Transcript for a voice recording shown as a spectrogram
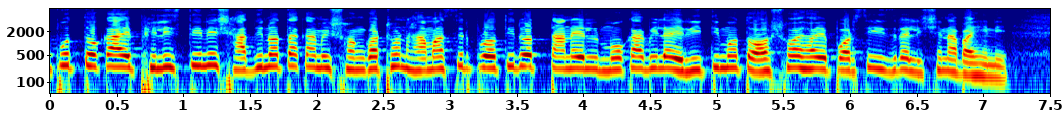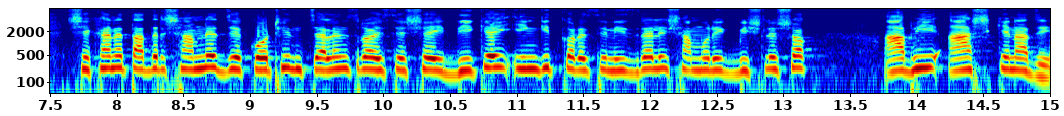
উপত্যকায় ফিলিস্তিনি স্বাধীনতাকামী সংগঠন হামাসের প্রতিরোধ টানেল মোকাবিলায় রীতিমতো অসহায় হয়ে পড়ছে ইসরায়েলি সেনাবাহিনী। সেখানে তাদের সামনে যে কঠিন চ্যালেঞ্জ রয়েছে, সেই দিকেই ইঙ্গিত করেছেন ইসরায়েলি সামরিক বিশ্লেষক আভি আশ কেনাজি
